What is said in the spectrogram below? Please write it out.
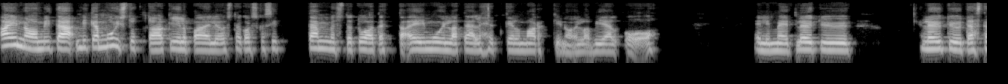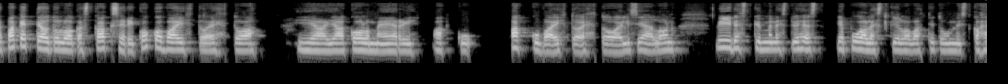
ainoa mitä, mikä muistuttaa kilpailijoista, koska sitten tämmöistä tuotetta ei muilla tällä hetkellä markkinoilla vielä ole. Eli meitä löytyy, löytyy tästä pakettiautoluokasta kaksi eri kokovaihtoehtoa ja, ja kolme eri akku, akkuvaihtoehtoa. Eli siellä on 51,5 kilowattitunnista 88,5.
